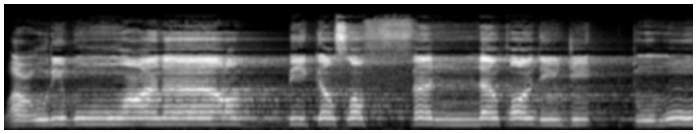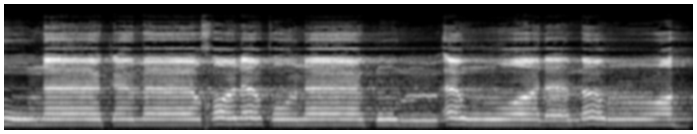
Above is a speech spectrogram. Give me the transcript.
وعرضوا على ربك صفا لقد جئتمونا كما خلقناكم أول مرة.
